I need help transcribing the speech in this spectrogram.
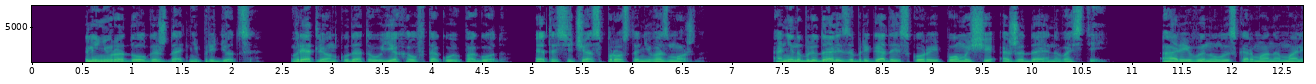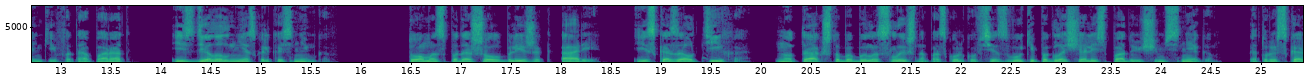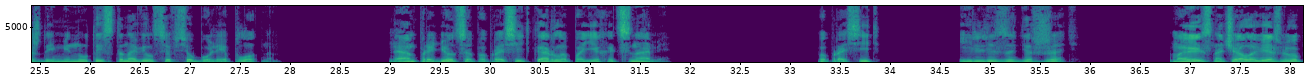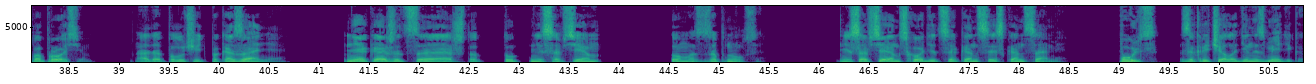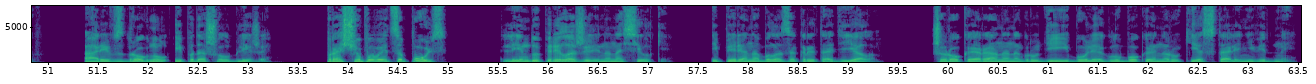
Клинюра долго ждать не придется. Вряд ли он куда-то уехал в такую погоду. Это сейчас просто невозможно. Они наблюдали за бригадой скорой помощи, ожидая новостей. Ари вынул из кармана маленький фотоаппарат и сделал несколько снимков. Томас подошел ближе к Ари и сказал тихо, но так, чтобы было слышно, поскольку все звуки поглощались падающим снегом, который с каждой минутой становился все более плотным. «Нам придется попросить Карла поехать с нами». «Попросить или задержать?» «Мы сначала вежливо попросим. Надо получить показания. Мне кажется, что тут не совсем...» Томас запнулся. «Не совсем сходятся концы с концами. Пульс!» — закричал один из медиков. Ари вздрогнул и подошел ближе. «Прощупывается пульс!» Линду переложили на носилки. Теперь она была закрыта одеялом. Широкая рана на груди и более глубокая на руке стали не видны.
